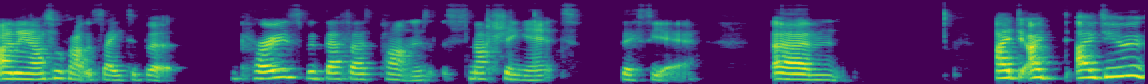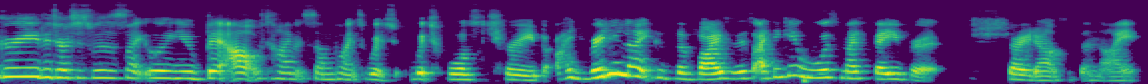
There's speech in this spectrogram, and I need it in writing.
I mean, I'll talk about this later, but pros with their first partners smashing it this year. Um, I, I, I do agree the judges was like, oh, you're a bit out of time at some points, which which was true. But I really like the vibe of this. I think it was my favourite show dance of the night.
